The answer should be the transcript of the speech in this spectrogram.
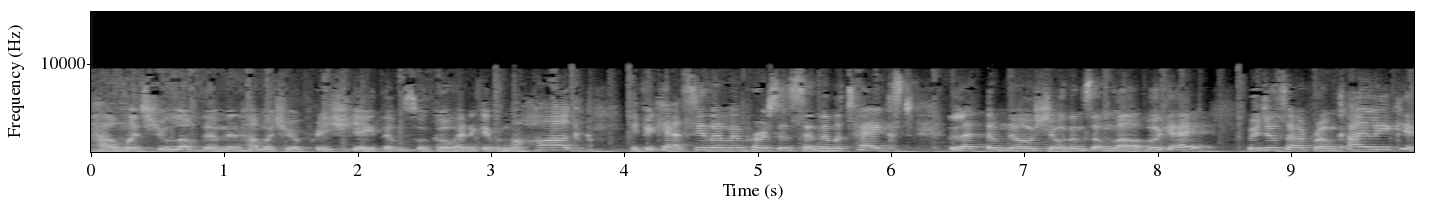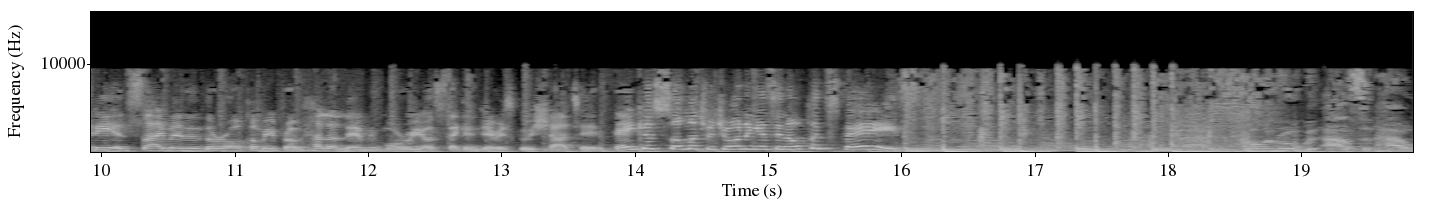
how much you love them and how much you appreciate them. So go ahead and give them a hug. If you can't see them in person, send them a text. Let them know, show them some love, okay? We just heard from Kylie, Kitty, and Simon, and they're all coming from Helen Liang Memorial Secondary School, Shatin. Thank you so much for joining us in Open Space. Common Room with Alison Howe.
